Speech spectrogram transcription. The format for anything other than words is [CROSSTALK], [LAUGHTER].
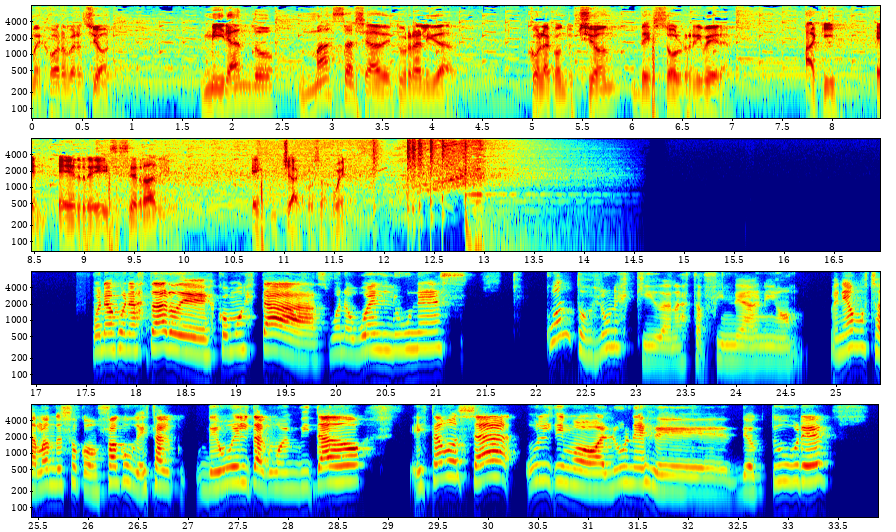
mejor versión, mirando más allá de tu realidad, con la conducción de Sol Rivera, aquí en RSC Radio. Escucha cosas buenas. Buenas, buenas tardes, ¿cómo estás? Bueno, buen lunes. ¿Cuántos lunes quedan hasta fin de año? Veníamos charlando eso con Facu, que está de vuelta como invitado. Estamos ya último lunes de, octubre.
